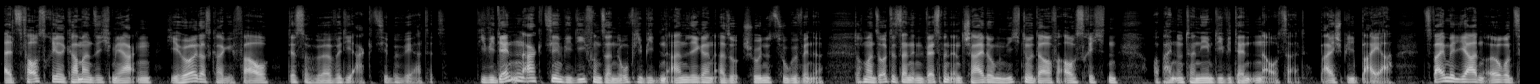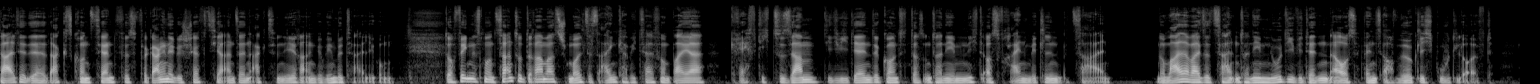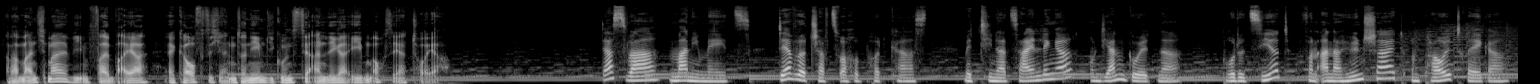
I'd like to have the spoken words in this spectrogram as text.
Als Faustregel kann man sich merken, je höher das KGV, desto höher wird die Aktie bewertet. Dividendenaktien wie die von Sanofi bieten Anlegern also schöne Zugewinne. Doch man sollte seine Investmententscheidungen nicht nur darauf ausrichten, ob ein Unternehmen Dividenden auszahlt. Beispiel Bayer. Zwei Milliarden Euro zahlte der DAX-Konzern fürs vergangene Geschäftsjahr an seine Aktionäre an Gewinnbeteiligung. Doch wegen des Monsanto-Dramas schmolz das Eigenkapital von Bayer kräftig zusammen. Die Dividende konnte das Unternehmen nicht aus freien Mitteln bezahlen. Normalerweise zahlen Unternehmen nur Dividenden aus, wenn es auch wirklich gut läuft. Aber manchmal, wie im Fall Bayer, erkauft sich ein Unternehmen die Gunst der Anleger eben auch sehr teuer. Das war MoneyMates, der Wirtschaftswoche-Podcast mit Tina Zeinlinger und Jan Guldner. Produziert von Anna Hönscheid und Paul Träger.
